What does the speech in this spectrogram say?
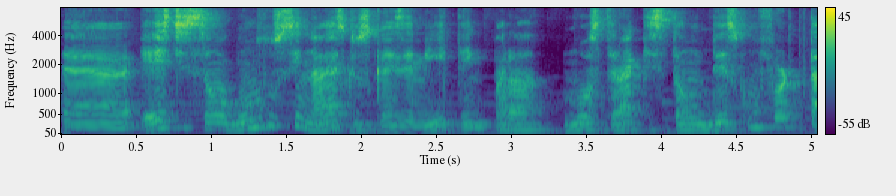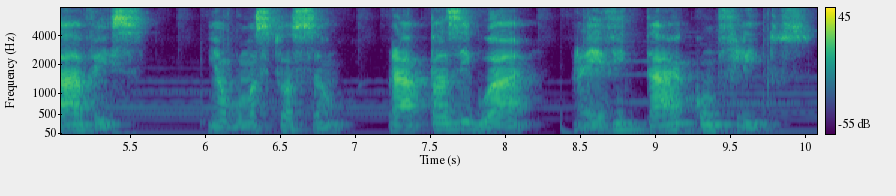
É, estes são alguns dos sinais que os cães emitem para mostrar que estão desconfortáveis em alguma situação para apaziguar, para evitar conflitos.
